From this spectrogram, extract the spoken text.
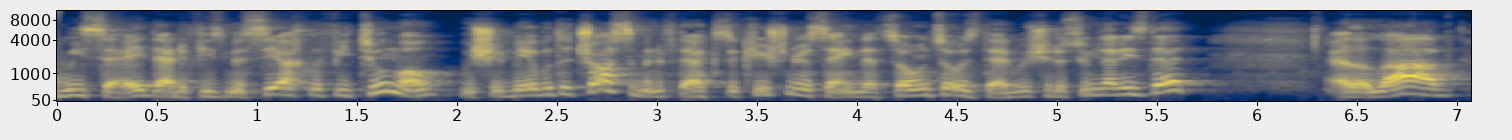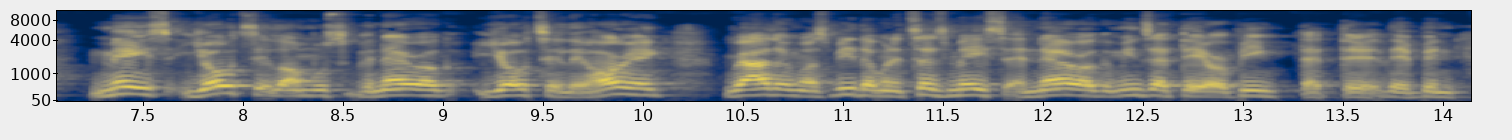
we say that if he's Masiach Lifitumo, we should be able to trust him. And if the executioner is saying that so and so is dead, we should assume that he's dead. Elalav, mace, yotze lamus, yotze lehoreg. Rather, must be that when it says mace and nerog, it means that they are being, that they've been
